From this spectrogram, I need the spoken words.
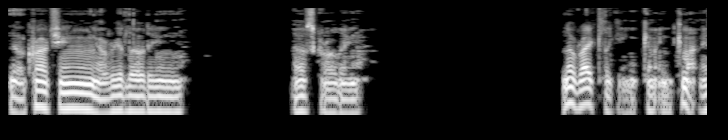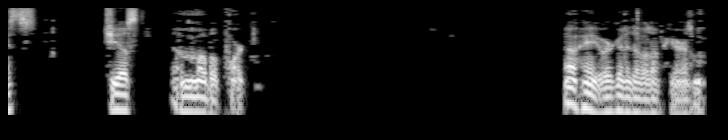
No crouching, no reloading, no scrolling. No right clicking. Come on, come on, it's just a mobile port. Oh hey, we're gonna double up here as well.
